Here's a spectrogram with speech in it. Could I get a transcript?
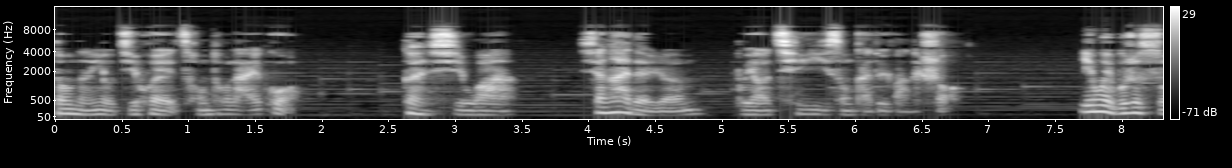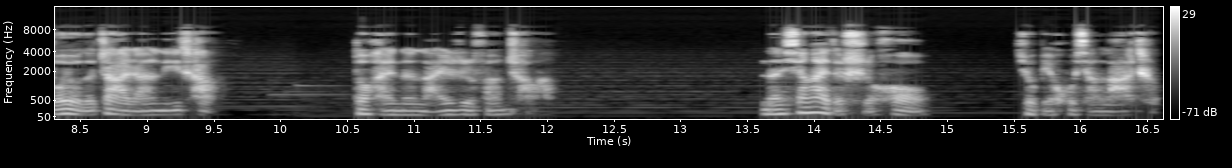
都能有机会从头来过，更希望相爱的人不要轻易松开对方的手，因为不是所有的乍然离场都还能来日方长。能相爱的时候，就别互相拉扯。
